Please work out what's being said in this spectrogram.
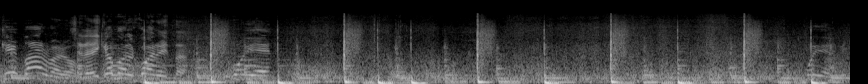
¡Qué bárbaro! Se la dedicamos al Juan esta. Muy bien. Muy bien.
